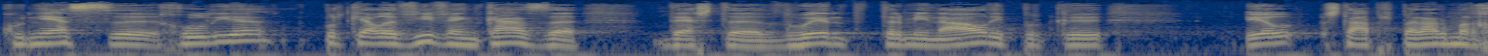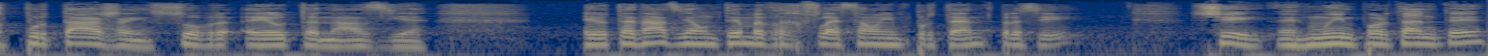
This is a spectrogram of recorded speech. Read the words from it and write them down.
conhece Júlia porque ela vive em casa desta doente terminal e porque ele está a preparar uma reportagem sobre a eutanásia. A eutanásia é um tema de reflexão importante para si? Sí, es muy importante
